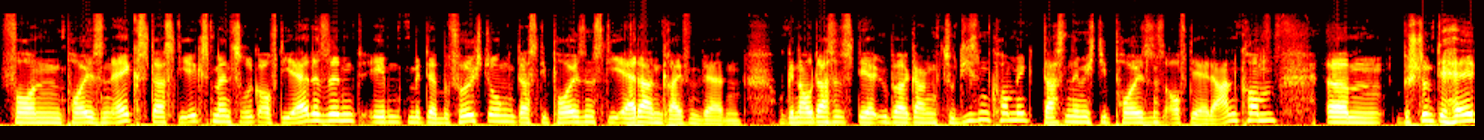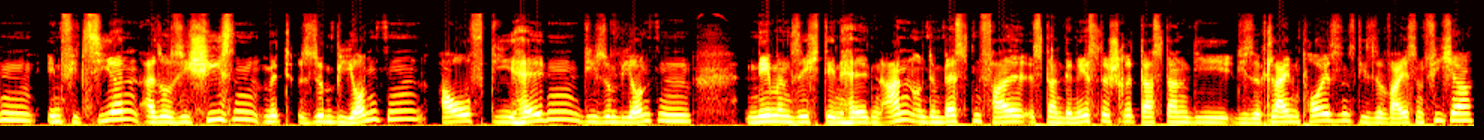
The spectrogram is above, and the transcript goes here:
von Poison X, dass die X-Men zurück auf die Erde sind, eben mit der Befürchtung, dass die Poisons die Erde angreifen werden. Und genau das ist der Übergang zu diesem Comic, dass nämlich die Poisons auf der Erde ankommen, ähm, bestimmte Helden infizieren, also sie schießen mit Symbionten auf die Helden, die Symbionten nehmen sich den Helden an und im besten Fall ist dann der nächste Schritt, dass dann die, diese kleinen Poisons, diese weißen Viecher,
